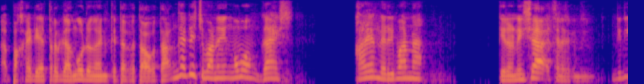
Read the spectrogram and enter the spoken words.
Apakah dia terganggu dengan kita ketawa-ketawa? Enggak, dia cuma nanya ngomong, "Guys, kalian dari mana?" Di Indonesia. Jadi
